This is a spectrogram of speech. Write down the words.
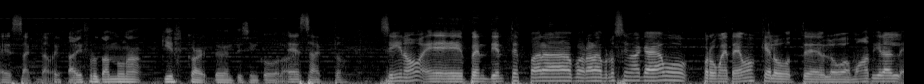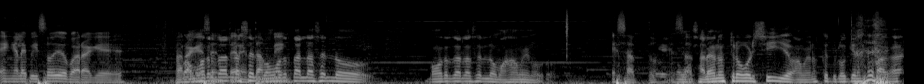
exactamente. Está disfrutando una gift card de 25 dólares. Exacto. Sí, ¿no? Eh, pendientes para, para la próxima que hagamos, prometemos que lo, te- lo vamos a tirar en el episodio para que para vamos, que a se de hacer- vamos a tratar de hacerlo vamos a tratar de hacerlo más a menudo. Exacto, exacto. sale de nuestro bolsillo, a menos que tú lo quieras pagar,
